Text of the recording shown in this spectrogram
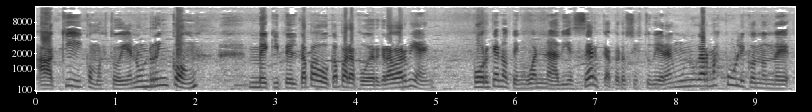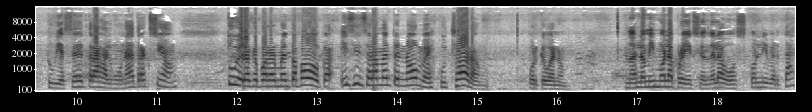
aquí como estoy en un rincón, me quité el tapaboca para poder grabar bien porque no tengo a nadie cerca, pero si estuviera en un lugar más público en donde tuviese detrás alguna atracción, tuviera que ponerme el tapaboca y sinceramente no me escucharan, porque bueno, no es lo mismo la proyección de la voz con libertad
